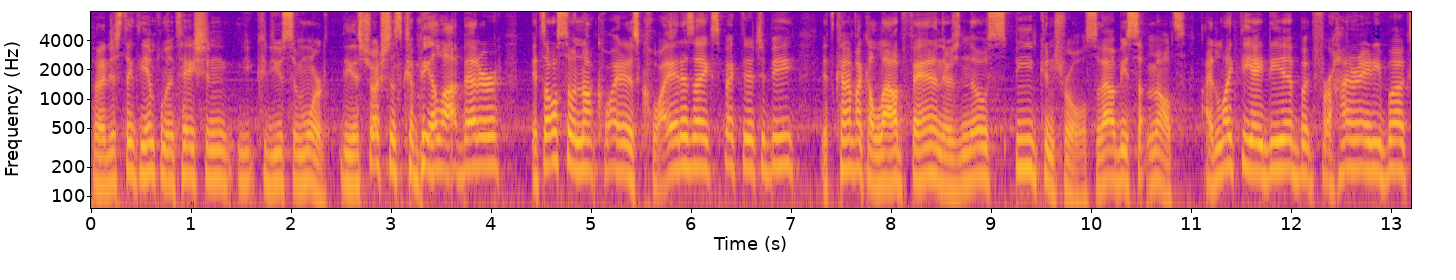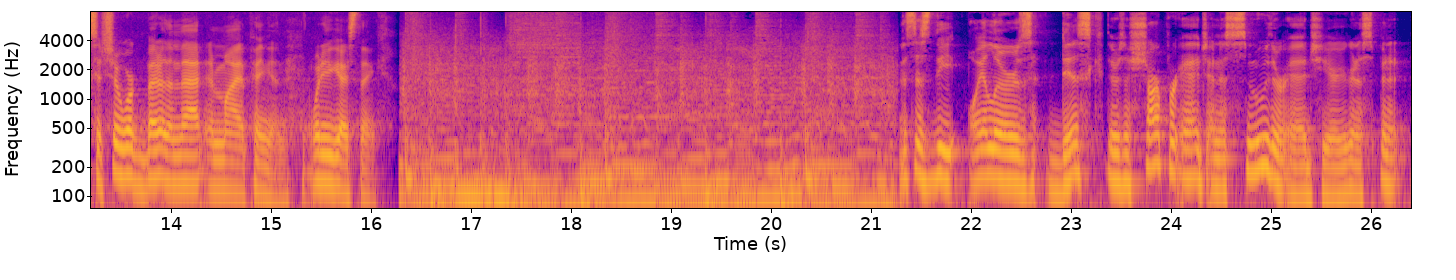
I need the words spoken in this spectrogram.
but I just think the implementation could use some work. The instructions could be a lot better. It's also not quite as quiet as I expected it to be. It's kind of like a loud fan and there's no speed control, so that would be something else. I like the idea, but for 180 bucks, it should work better than that in my opinion. What do you guys think? This is the Euler's disc. There's a sharper edge and a smoother edge here. You're gonna spin it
